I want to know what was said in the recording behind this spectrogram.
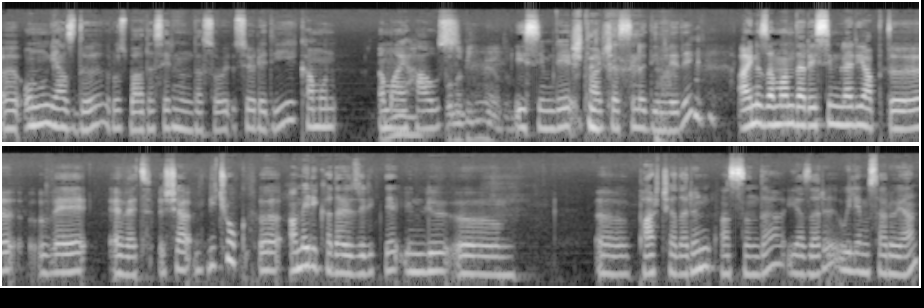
e, onun yazdığı, Ros Bağdasaryan'ın da so söylediği Come On My hmm, House bunu bilmiyordum. isimli işte. parçasını dinledik. Aynı zamanda resimler yaptığı ve evet birçok e, Amerika'da özellikle ünlü e, e, parçaların aslında yazarı William Saroyan.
